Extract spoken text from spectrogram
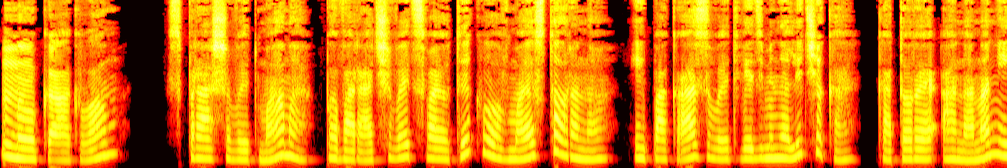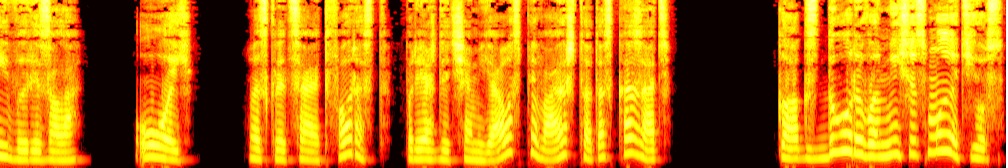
«Ну как вам?» — спрашивает мама, поворачивает свою тыкву в мою сторону и показывает ведьмина личико, которое она на ней вырезала. «Ой!» — восклицает Форест, прежде чем я успеваю что-то сказать. «Как здорово, миссис Мэтьюс!»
